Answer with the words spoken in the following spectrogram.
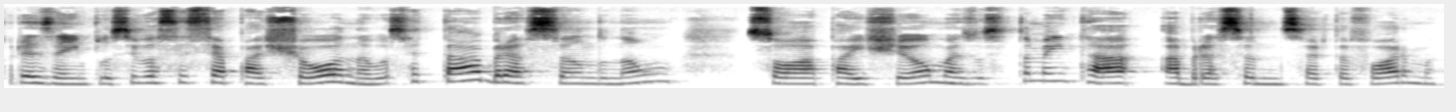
Por exemplo, se você se apaixona, você está abraçando não só a paixão, mas você também está abraçando, de certa forma,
